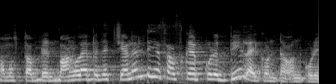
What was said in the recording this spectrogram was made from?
সমস্ত আপডেট বাংলায় পেতে চ্যানেলটিকে সাবস্ক্রাইব করে বেল আইকনটা অন করে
